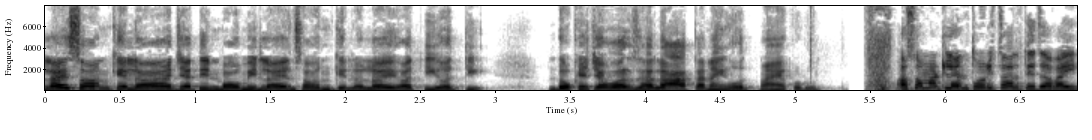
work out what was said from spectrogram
लय सहन केलं जतीन भाऊ मी लय सहन केलं लय अति अति. डोक्याच्या वर झालं आता नाही होत माझ्याकडून. असं म्हटल्यानं थोडी चालते जा बाई.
